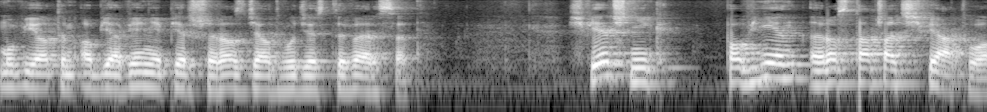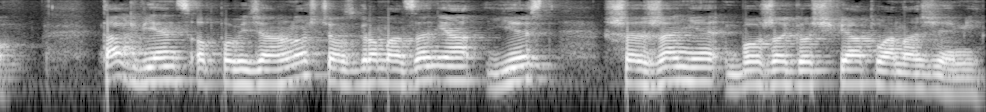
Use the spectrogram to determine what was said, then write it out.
Mówi o tym objawienie, pierwszy rozdział, dwudziesty werset. Świecznik powinien roztaczać światło. Tak więc odpowiedzialnością zgromadzenia jest szerzenie Bożego światła na ziemi.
